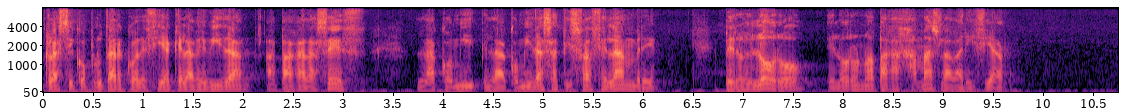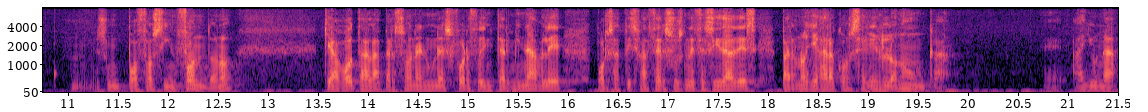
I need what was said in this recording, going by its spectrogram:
clásico Plutarco, decía que la bebida apaga la sed, la comida satisface el hambre, pero el oro, el oro no apaga jamás la avaricia. Es un pozo sin fondo, ¿no? que agota a la persona en un esfuerzo interminable por satisfacer sus necesidades para no llegar a conseguirlo nunca. Eh, hay una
